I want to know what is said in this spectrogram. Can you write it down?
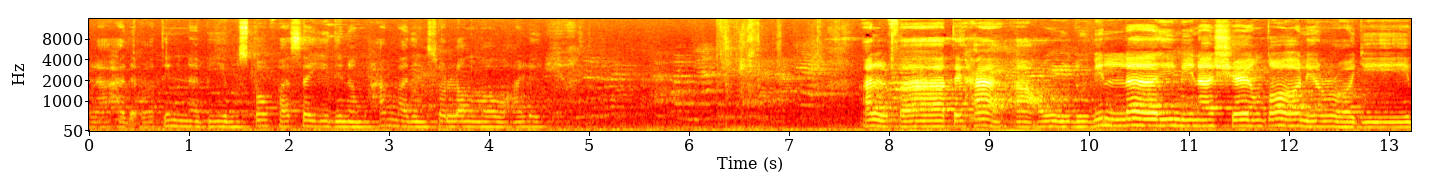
Ala hadratin Nabi Mustafa Sayyidina Muhammadin sallallahu alaihi الفاتحة أعوذ بالله من الشيطان الرجيم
